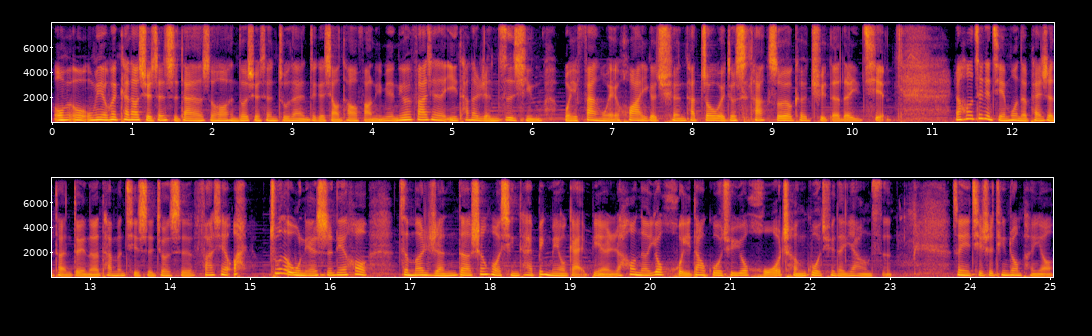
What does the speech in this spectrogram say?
我们我我们也会看到学生时代的时候，很多学生住在这个小套房里面，你会发现以他的人字形为范围画一个圈，他周围就是他所有可取得的一切。然后这个节目的拍摄团队呢，他们其实就是发现哇。住了五年、十年后，怎么人的生活形态并没有改变？然后呢，又回到过去，又活成过去的样子。所以，其实听众朋友，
